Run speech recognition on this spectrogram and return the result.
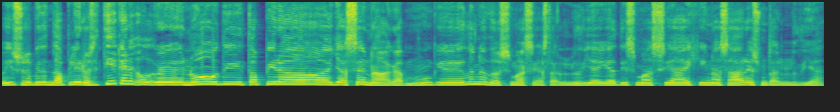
ίσως επειδή δεν τα πλήρωσε. Τι έκανε, ε, εννοώ ότι τα πήρα για σένα αγάπη μου και δεν έδωσε σημασία στα λουλούδια γιατί σημασία έχει να σ' αρέσουν τα λουλούδια.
